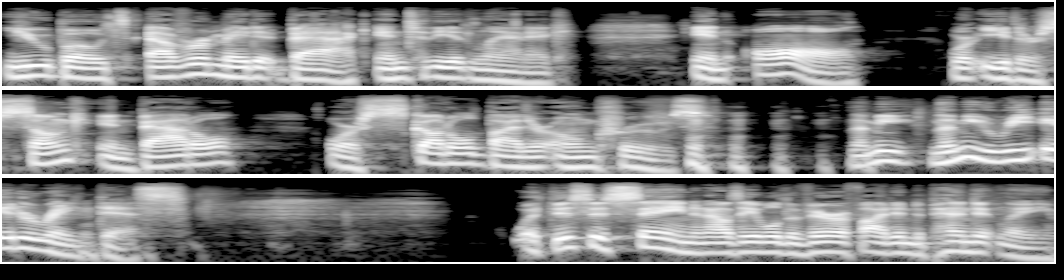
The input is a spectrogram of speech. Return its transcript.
U boats ever made it back into the Atlantic. In all, were either sunk in battle or scuttled by their own crews. let me let me reiterate this. What this is saying, and I was able to verify it independently,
